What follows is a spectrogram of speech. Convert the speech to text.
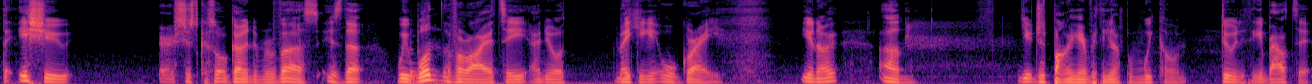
the issue it's just sort of going in reverse is that we want the variety and you're making it all grey you know? Um you're just buying everything up and we can't do anything about it.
